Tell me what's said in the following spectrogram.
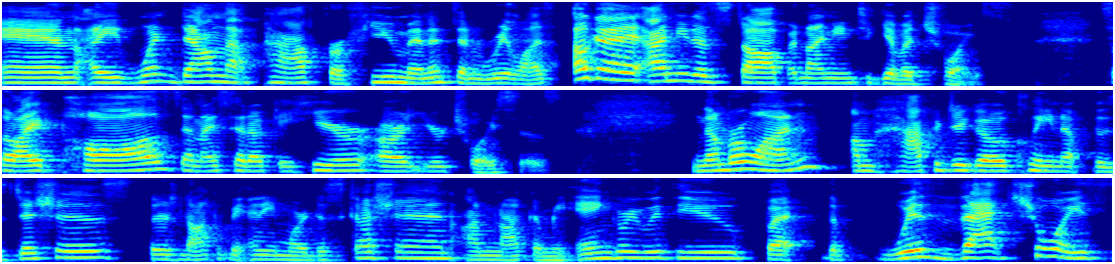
And I went down that path for a few minutes and realized, okay, I need to stop and I need to give a choice. So I paused and I said, okay, here are your choices. Number one, I'm happy to go clean up those dishes. There's not going to be any more discussion. I'm not going to be angry with you. But the, with that choice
